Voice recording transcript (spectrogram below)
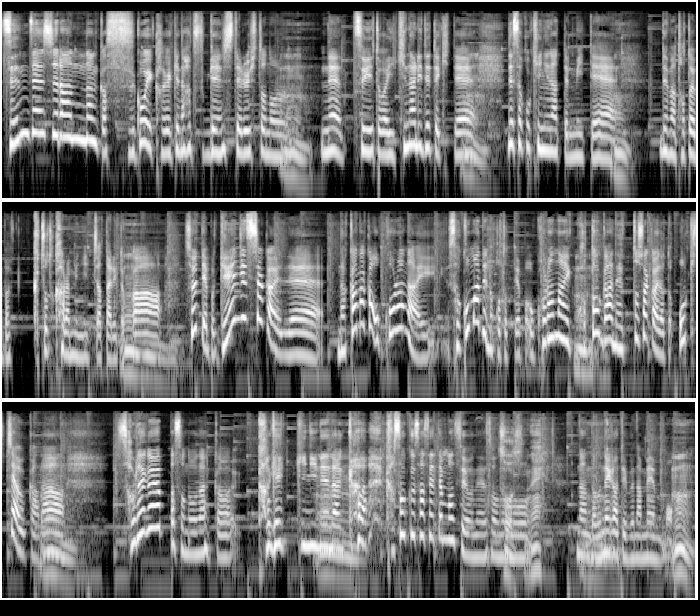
全然知らんなんかすごい過激な発言してる人うのん。ね、ツイートがいきなり出てきて、でそこ気になって見て、うん。でまあ例えばちょっと絡みに行っちゃったりとか。それってやっぱ現実社会でなかなか起こらないそこまでのことってやっぱ起こらないことがネット社会だと起きちゃうから、それがやっぱそのなんか過激にね、うん。なんか加速させてますよねその。そうですね。なんだろう、うん。ネガティブな面も、うん。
